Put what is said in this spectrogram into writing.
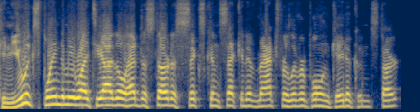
can you explain to me why Thiago had to start a six consecutive match for Liverpool and Keita couldn't start?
